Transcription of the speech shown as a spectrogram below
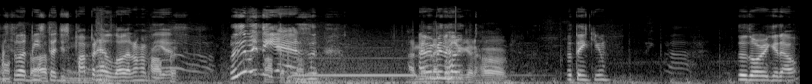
You I still have don't beast. I trust just pop it hello. I don't have Pop the it. S. What does it mean the Pop it, I I mean, haven't like been you hugged. get hugged. No, thank you. Do the door, get out.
